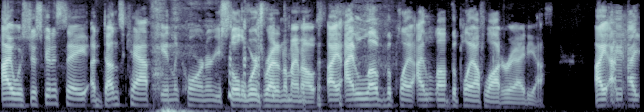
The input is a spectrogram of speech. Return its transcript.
I was just gonna say a dunce cap in the corner. You stole the words right out of my mouth. I, I love the play. I love the playoff lottery idea. I, I, I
